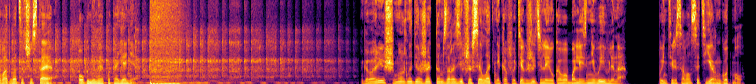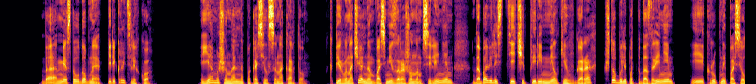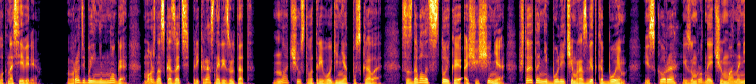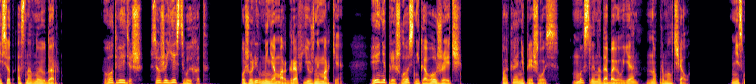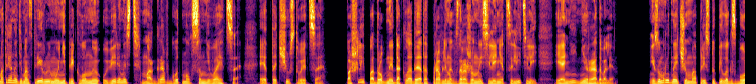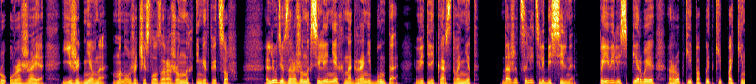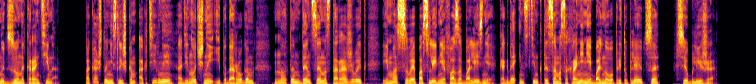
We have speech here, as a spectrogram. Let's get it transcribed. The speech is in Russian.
Глава 26. Огненное покаяние. «Говоришь, можно держать там заразившихся латников и тех жителей, у кого болезнь не выявлена?» — поинтересовался Тьерн Готмал. «Да, место удобное, перекрыть легко». Я машинально покосился на карту. К первоначальным восьми зараженным селениям добавились те четыре мелких в горах, что были под подозрением и крупный поселок на севере. Вроде бы и немного, можно сказать, прекрасный результат. Но чувство тревоги не отпускало. Создавалось стойкое ощущение, что это не более чем разведка боем, и скоро изумрудная чума нанесет основной удар. «Вот видишь, все же есть выход», — пожурил меня Марграф Южной Марки. «И не пришлось никого жечь». «Пока не пришлось», — мысленно добавил я, но промолчал. Несмотря на демонстрируемую непреклонную уверенность, Марграф Готмал сомневается. Это чувствуется. Пошли подробные доклады от отправленных в зараженные селения целителей, и они не радовали. Изумрудная чума приступила к сбору урожая, ежедневно множе число зараженных и мертвецов. Люди в зараженных селениях на грани бунта, ведь лекарства нет. Даже целители бессильны появились первые робкие попытки покинуть зоны карантина. Пока что не слишком активные, одиночные и по дорогам, но тенденция настораживает, и массовая последняя фаза болезни, когда инстинкты самосохранения больного притупляются, все ближе.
